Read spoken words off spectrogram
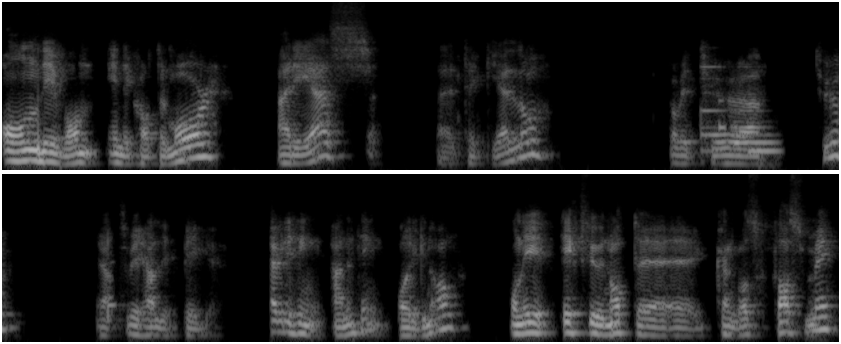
only one indicator more. RES. I take yellow. Go with two, uh, two. Yeah, so we have it bigger. Everything, anything, original. Only if you not uh, can go so fast with me,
